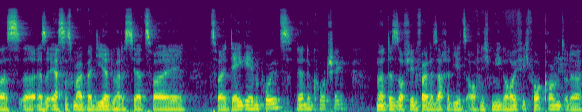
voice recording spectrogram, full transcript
was, äh, also erstens mal bei dir, du hattest ja zwei, zwei Day-Game-Puls während dem Coaching. Na, das ist auf jeden Fall eine Sache, die jetzt auch nicht mega häufig vorkommt. Oder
